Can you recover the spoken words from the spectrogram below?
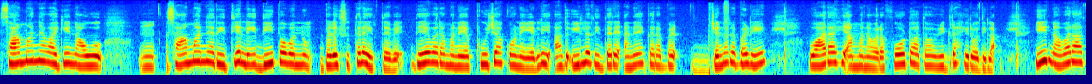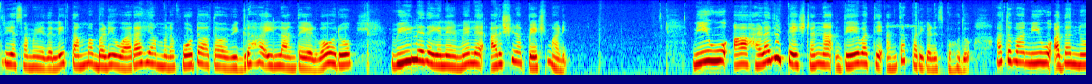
ಸಾಮಾನ್ಯವಾಗಿ ನಾವು ಸಾಮಾನ್ಯ ರೀತಿಯಲ್ಲಿ ದೀಪವನ್ನು ಬೆಳಗಿಸುತ್ತಲೇ ಇರ್ತೇವೆ. ದೇವರ ಮನೆಯ ಪೂಜಾ ಕೋಣೆಯಲ್ಲಿ ಅದು ಇಲ್ಲದಿದ್ದರೆ ಅನೇಕರ ಬ, ಜನರ ಬಳಿ ವಾರಾಹಿ ಅಮ್ಮನವರ ಫೋಟೋ ಅಥವಾ ವಿಗ್ರಹ ಇರೋದಿಲ್ಲ. ಈ ನವರಾತ್ರಿಯ ಸಮಯದಲ್ಲಿ ತಮ್ಮ ಬಳಿ ವಾರಾಹಿ ಅಮ್ಮನ ಫೋಟೋ ಅಥವಾ ವಿಗ್ರಹ ಇಲ್ಲ ಅಂತ ಹೇಳುವವರು ವೀಳ್ಯದ ಎಲೆಯ ಮೇಲೆ ಅರಿಶಿನ ಪೇಸ್ಟ್ ಮಾಡಿ. ನೀವು ಆ ಹಳದಿ ಪೇಸ್ಟನ್ನು ದೇವತೆ ಅಂತ ಪರಿಗಣಿಸಬಹುದು. ಅಥವಾ ನೀವು ಅದನ್ನು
